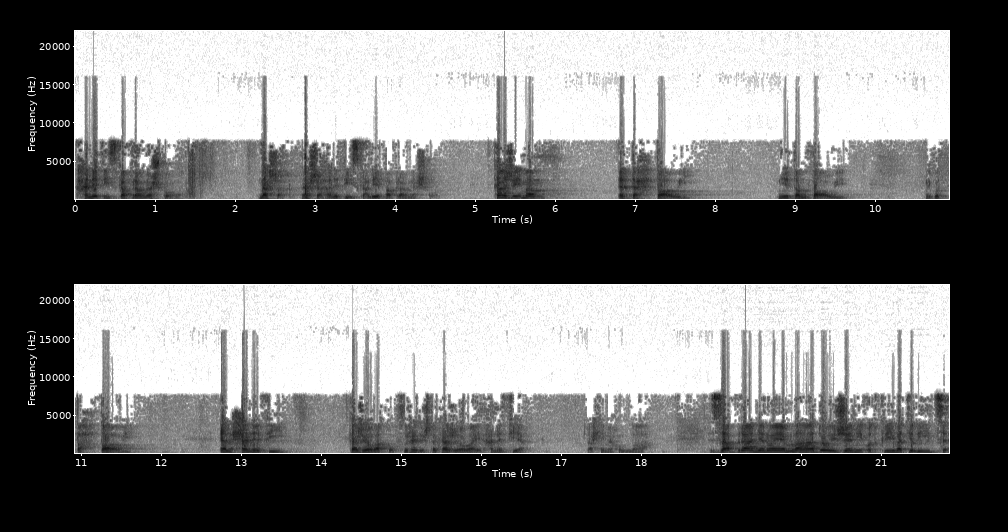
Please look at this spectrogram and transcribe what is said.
Hanefijska pravna škola. Naša, naša Hanefijska lijepa pravna škola. Kaže imam etahtavi. Nije tam tavi, nego tahtavi. El Hanefi kaže ovako, slušajte šta kaže ovaj Hanefija. Rahimehullah. Zabranjeno je mladoj ženi otkrivati lice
